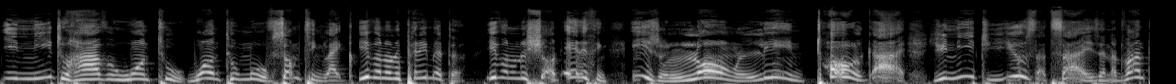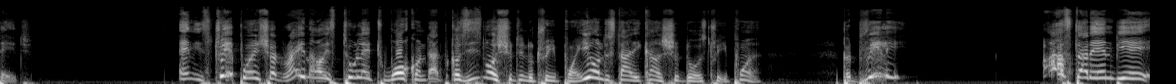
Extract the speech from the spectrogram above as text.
You need to have a one-two, one-two move, something like even on the perimeter, even on the shot, anything. He's a long, lean, tall guy. You need to use that size and advantage. And his three point shot right now is too late to work on that because he's not shooting the three point. You understand he can't shoot those three point. But really, after the NBA,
